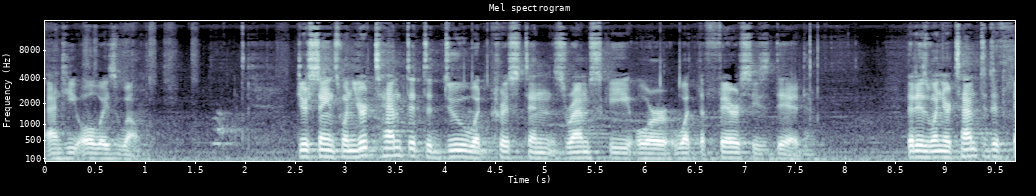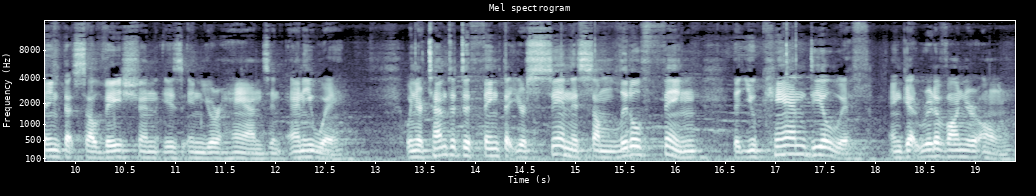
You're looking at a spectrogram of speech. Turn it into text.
And he always will. Dear Saints, when you're tempted to do what Kristin Szremski or what the Pharisees did, that is, when you're tempted to think that salvation is in your hands in any way, when you're tempted to think that your sin is some little thing that you can deal with and get rid of on your own,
